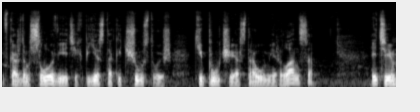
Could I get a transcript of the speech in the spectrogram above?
И в каждом слове этих пьес так и чувствуешь кипучее остроумие ирландца. Эти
